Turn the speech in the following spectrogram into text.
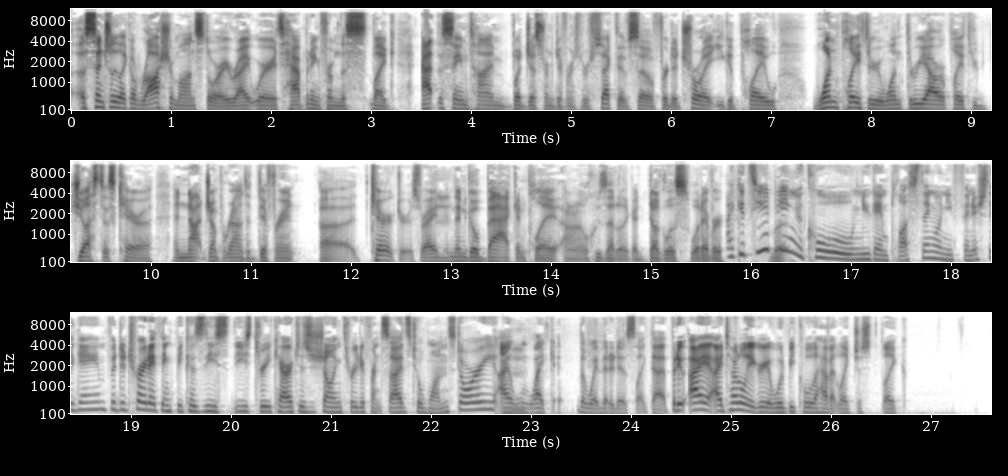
essentially like a Rashomon story, right? Where it's happening from this like at the same time, but just from different perspectives. So for Detroit, you could play one playthrough, one three hour playthrough just as Kara, and not jump around to different uh, characters, right? And then go back and play. I don't know who's that, like a Douglas, whatever. I could see it being a cool new game plus thing when you finish the game. For Detroit, I think because these these three characters are showing three different sides to one story, I Mm-hmm. like it the way that it is like that. But it, I I totally agree. It would be cool to have it like just like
